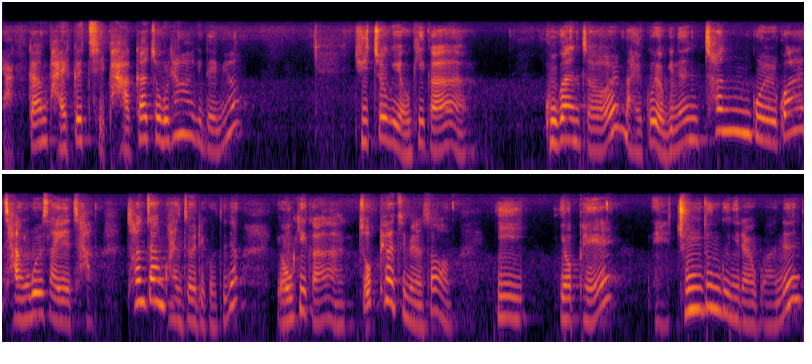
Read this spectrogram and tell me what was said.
약간 발끝이 바깥쪽을 향하게 되면 뒤쪽에 여기가 고관절 말고 여기는 천골과 장골 사이의 천장 관절이거든요. 여기가 좁혀지면서 이 옆에 네, 중둔근이라고 하는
